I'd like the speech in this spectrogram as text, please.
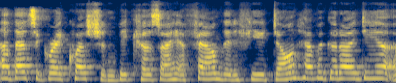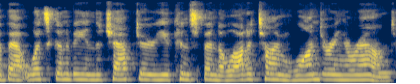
Uh, that's a great question because I have found that if you don't have a good idea about what's going to be in the chapter, you can spend a lot of time wandering around.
